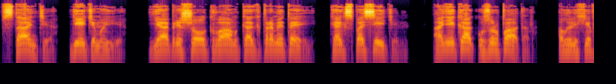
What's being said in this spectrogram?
«Встаньте, дети мои! Я пришел к вам как Прометей, как Спаситель, а не как узурпатор!» Алулихеп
